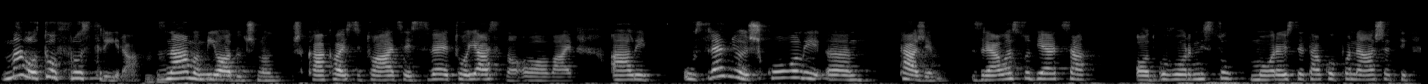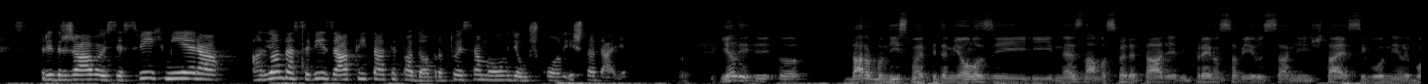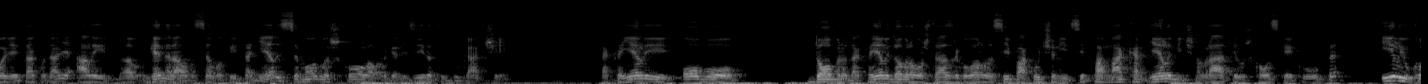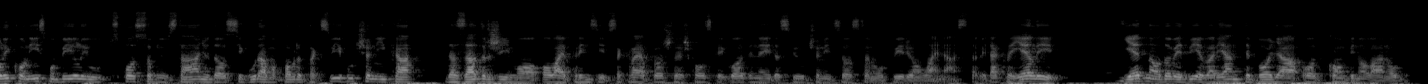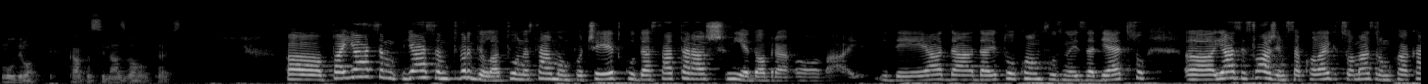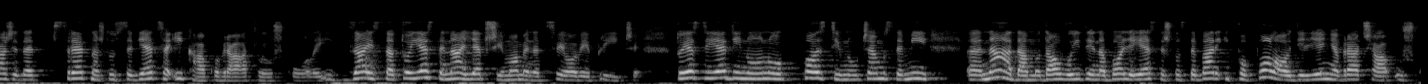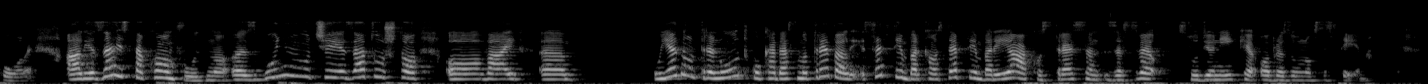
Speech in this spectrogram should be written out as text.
malo to frustrira. Mhm. Znamo mi odlično kakva je situacija i sve je to jasno, ovaj, ali u srednjoj školi, um, kažem, zrela su djeca, odgovorni su, moraju se tako ponašati, pridržavaju se svih mjera, ali onda se vi zapitate, pa dobro, to je samo ovdje u školi i šta dalje. Je li, e, e, naravno nismo epidemiolozi i ne znamo sve detalje, ni prenosa virusa, ni šta je sigurnije ili bolje i tako dalje, ali e, generalno se ovo pitanje, je li se mogla škola organizirati drugačije? Dakle, je li ovo dobro, dakle, je li dobro ovo što je Azra govorila da se ipak učenici pa makar djelimično vrate u školske klupe, ili ukoliko nismo bili u, sposobni u stanju da osiguramo povratak svih učenika, da zadržimo ovaj princip sa kraja prošle školske godine i da svi učenici ostanu u okviru online nastave. Dakle, je li jedna od ove dvije varijante bolja od kombinovanog ludila, kako si nazvala u tekstu? Uh, pa ja sam, ja sam tvrdila tu na samom početku da Sataraš nije dobra ovaj, ideja, da, da je to konfuzno i za djecu. Uh, ja se slažem sa kolegicom Azrom koja kaže da je sretna što su se djeca i kako vratile u škole. I zaista to jeste najljepši moment sve ove priče. To jeste jedino ono pozitivno u čemu se mi uh, nadamo da ovo ide na bolje jeste što se bar i po pola odjeljenja vraća u škole. Ali je zaista konfuzno. Uh, zbunjujuće je zato što ovaj... Uh, u jednom trenutku kada smo trebali, septembar kao septembar je jako stresan za sve sudionike obrazovnog sistema.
